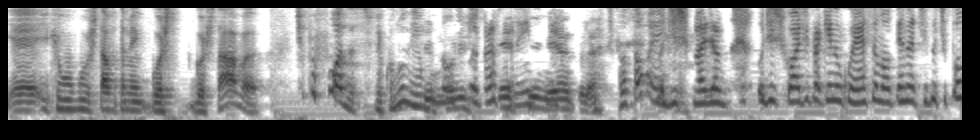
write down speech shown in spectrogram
é, e que o Gustavo também gost, gostava, Tipo, foda-se, ficou no limbo. Ficou não foi pra frente. Né? né? Totalmente. O Discord, é, o Discord, pra quem não conhece, é uma alternativa tipo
